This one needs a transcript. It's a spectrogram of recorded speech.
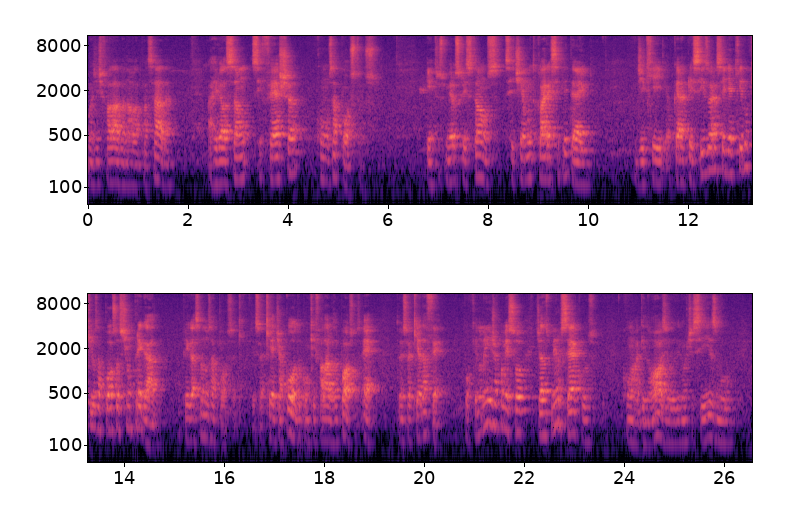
como a gente falava na aula passada, a revelação se fecha com os apóstolos. Entre os primeiros cristãos se tinha muito claro esse critério de que o que era preciso era seguir aquilo que os apóstolos tinham pregado, pregação dos apóstolos. Isso aqui é de acordo com o que falaram os apóstolos? É. Então isso aqui é da fé. Porque no meio já começou, já nos primeiros séculos, com a gnose, o gnosticismo,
